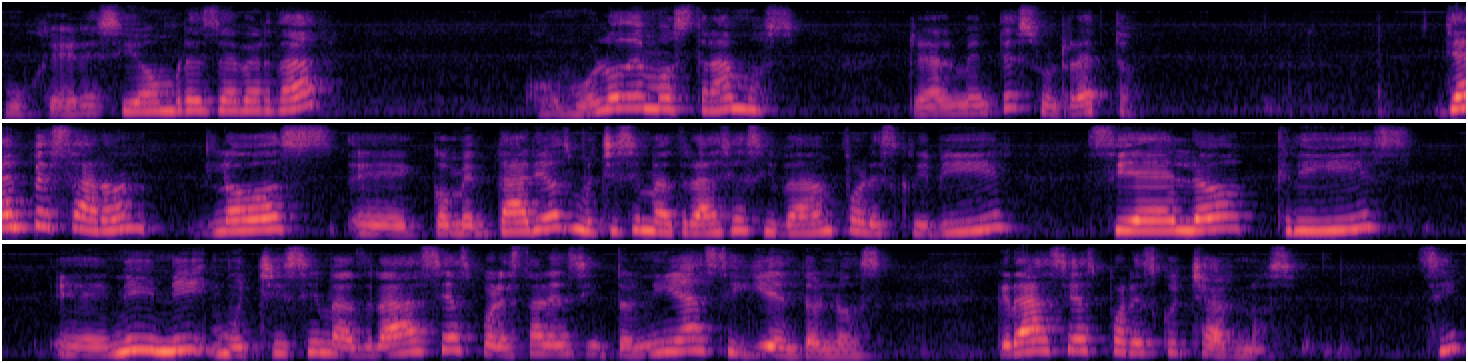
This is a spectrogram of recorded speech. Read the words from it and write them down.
mujeres y hombres de verdad? ¿Cómo lo demostramos? Realmente es un reto. Ya empezaron los eh, comentarios. Muchísimas gracias Iván por escribir. Cielo, Cris, eh, Nini, muchísimas gracias por estar en sintonía siguiéndonos. Gracias por escucharnos. ¿sí?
